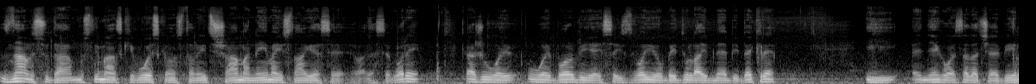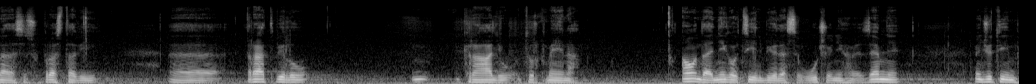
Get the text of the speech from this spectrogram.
Znali su da muslimanske vojske, odnosno stanovnici Šama, nemaju snage da se, da se bore. Kažu, u ovoj, u ovoj borbi je se izdvojio Ubejdula ibn Ebi Bekre i njegova zadaća je bila da se suprostavi e, Ratbilu, kralju Turkmena. A onda je njegov cilj bio da se uvuče u njihove zemlje. Međutim,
